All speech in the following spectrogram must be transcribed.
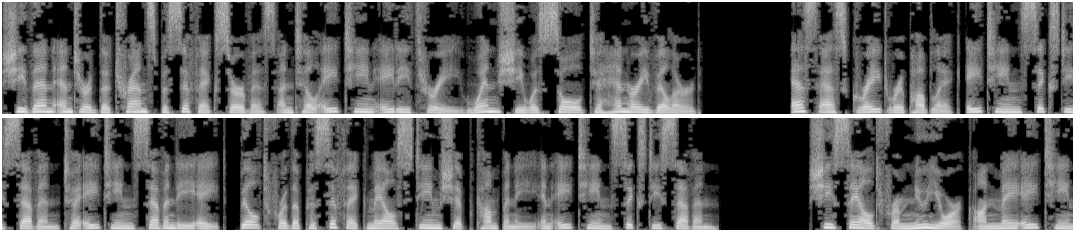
She then entered the Trans-Pacific service until 1883 when she was sold to Henry Villard. SS Great Republic 1867 to 1878 built for the Pacific Mail Steamship Company in 1867 she sailed from New York on May 18,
